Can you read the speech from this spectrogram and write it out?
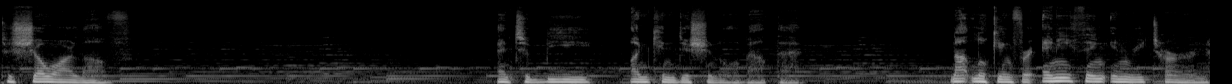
to show our love and to be unconditional about that, not looking for anything in return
